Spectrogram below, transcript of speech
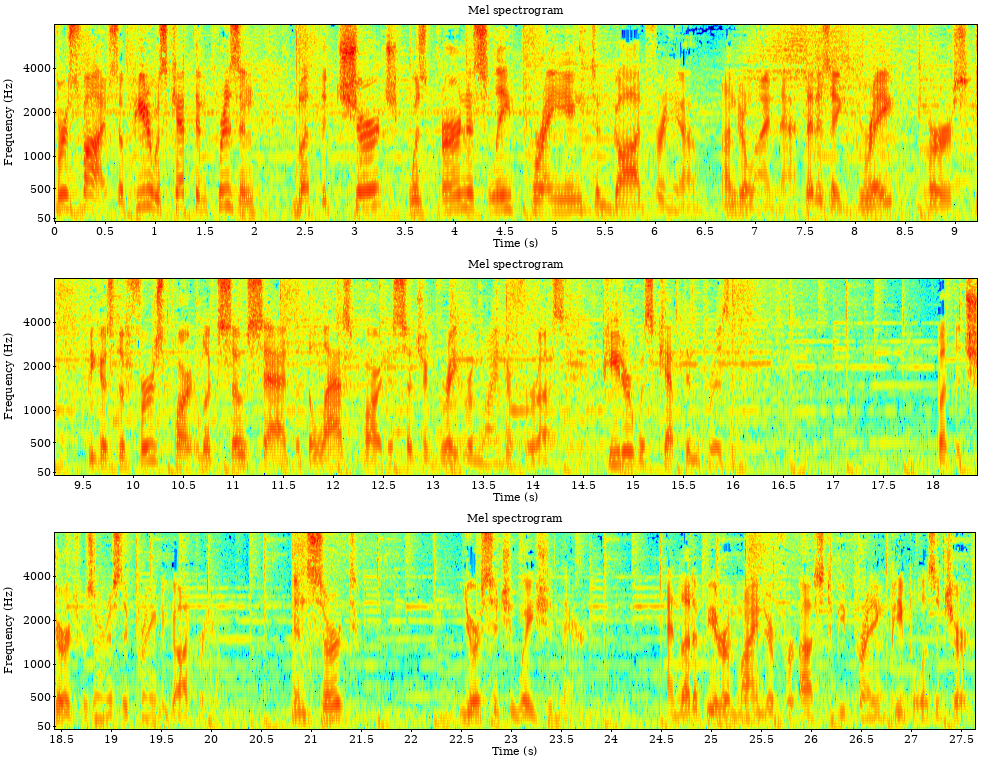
Verse 5 So Peter was kept in prison, but the church was earnestly praying to God for him. Underline that. That is a great verse because the first part looks so sad, but the last part is such a great reminder for us. Peter was kept in prison, but the church was earnestly praying to God for him. Insert your situation there, and let it be a reminder for us to be praying people as a church.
